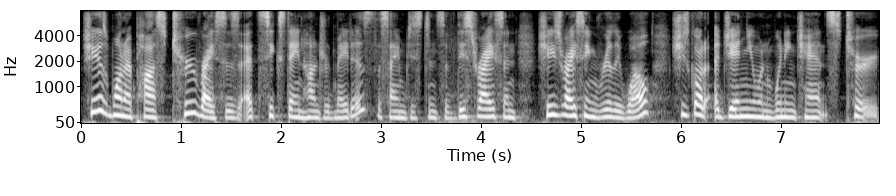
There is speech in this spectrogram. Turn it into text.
She has won her past two races at 1600 metres, the same distance of this race, and she's racing really well. She's got a genuine winning chance too.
